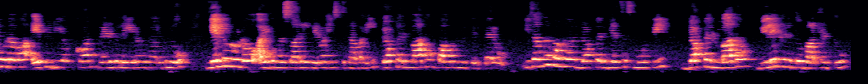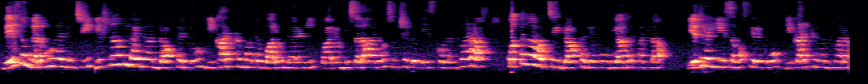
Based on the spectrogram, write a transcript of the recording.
మూడవ ఏపీడిఎఫ్ కాన్ రెండు వేల ఇరవై నాలుగులో నెల్లూరులో ఐదవసారి నిర్వహిస్తున్నామని డాక్టర్ మాధవ్ పావులు తెలిపారు. ఈ సందర్భంగా doctor S S Murthy doctor Madhav విలేకరులతో మాట్లాడుతూ దేశం నలుమూల నుంచి నిష్ణాతులైన డాక్టర్లు ఈ కార్యక్రమంలో పాల్గొన్నారని వారి నుండి సలహాలు సూచనలు తీసుకోవడం ద్వారా కొత్తగా వచ్చే డాక్టర్లకు వ్యాధుల పట్ల ఎదురయ్యే సమస్యలకు ఈ కార్యక్రమం ద్వారా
